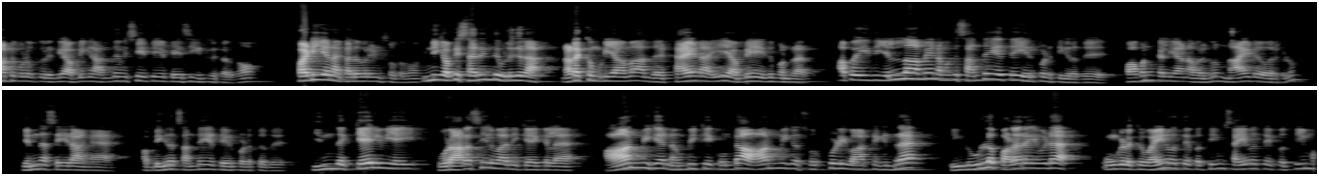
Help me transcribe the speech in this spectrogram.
மாட்டு கொழுப்பு இருக்குது அப்படிங்கிற அந்த விஷயத்தையே பேசிக்கிட்டு இருக்கிறதும் படியை நான் கழுவுறேன்னு சொல்கிறோம் இன்றைக்கி அப்படியே சரிந்து விழுகிறார் நடக்க முடியாமல் அந்த டயர்டாகி அப்படியே இது பண்ணுறாரு அப்போ இது எல்லாமே நமக்கு சந்தேகத்தை ஏற்படுத்துகிறது. பவன் கல்யாண் அவர்களும் நாயுடு அவர்களும் என்ன செய்கிறாங்க அப்படிங்கிற சந்தேகத்தை ஏற்படுத்துது. இந்த கேள்வியை ஒரு அரசியல்வாதி கேட்கல. ஆன்மீக நம்பிக்கை கொண்ட ஆன்மீக சொற்பொழிவு ஆற்றுகின்ற இங்கு உள்ள பலரை விட உங்களுக்கு வைணவத்தை பற்றியும் சைவத்தை பற்றியும்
